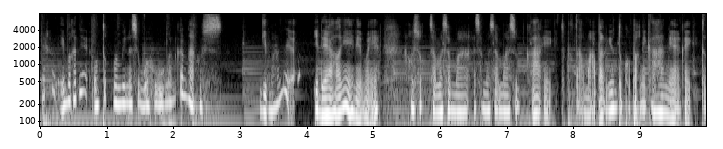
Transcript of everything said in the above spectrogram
Ya kan ibaratnya untuk membina sebuah hubungan kan harus gimana ya idealnya ini mah ya? Harus sama-sama sama-sama suka ya gitu. Pertama apalagi untuk pernikahan ya kayak gitu.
